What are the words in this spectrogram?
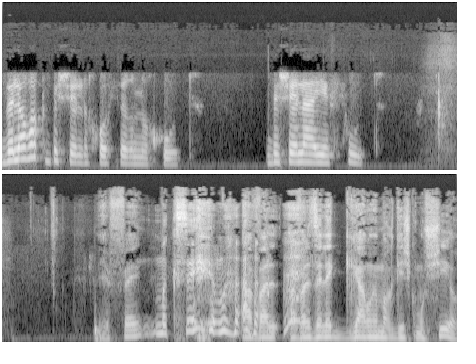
ולא רק בשל חוסר נוחות, בשל העייפות. יפה. מקסים. אבל, אבל זה לגמרי מרגיש כמו שיר.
